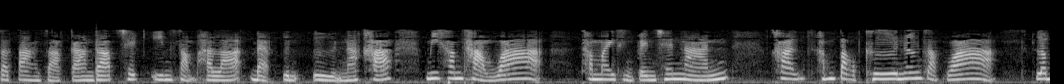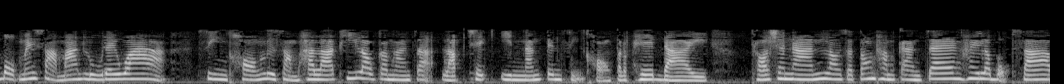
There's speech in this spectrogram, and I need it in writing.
จะต่างจากการรับเช็คอินสัมภาระแบบอื่นๆนะคะ มีคำถามว่าทำไมถึงเป็นเช่นนั้นค่ะคำตอบคือเนื่องจากว่า ระบบไม่สามารถรู้ได้ว่า สิ่งของหรือสัมภาระที่เรากำลังจะรับเช็คอินนั้นเป็นสิ่งของประเภทใด เพราะฉะนั้นเราจะต้องทำการแจ้งให้ระบบทราบ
